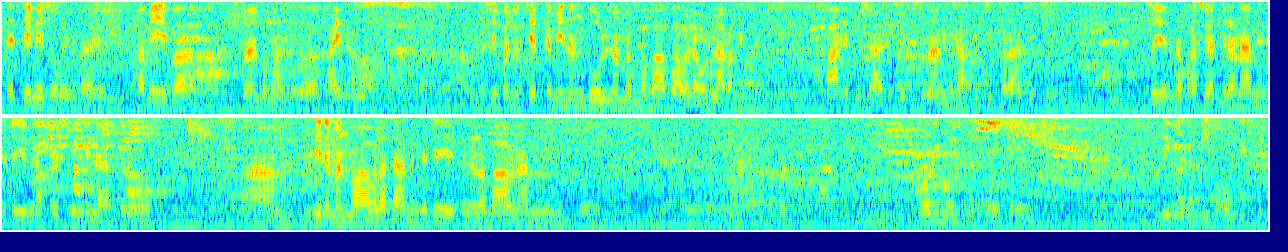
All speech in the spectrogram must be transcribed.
Kahit semis, okay na tayo. Kami iba, uh, gusto namin pumasok sa finals. Ah, kasi pag nag-set kami ng goal na mababa, wala, wala kami pangit masyado. So gusto namin championship parati. So, so yun, napakaswerte lang namin kasi yun nga first win nila. Pero um, hindi naman mawawala sa amin kasi tinalabaho namin yun. eh. So, Scoring wise na score ko rin. Hindi ka ganun pa-consistent.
